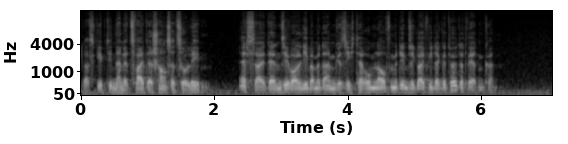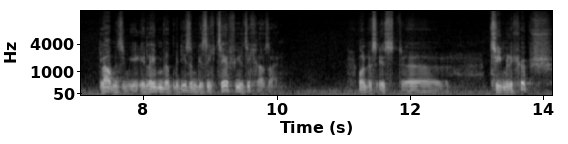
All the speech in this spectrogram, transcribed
Das gibt Ihnen eine zweite Chance zu leben. Es sei denn, Sie wollen lieber mit einem Gesicht herumlaufen, mit dem Sie gleich wieder getötet werden können. glauben Sie mir, Ihr Leben wird mit diesem Gesicht sehr viel sicherer sein. Und es ist äh, ziemlich hübsch,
